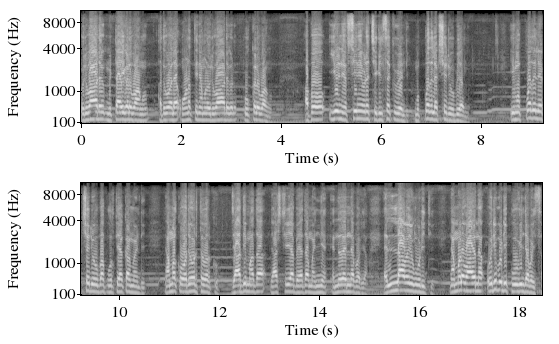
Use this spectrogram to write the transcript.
ഒരുപാട് മിഠായികൾ വാങ്ങും. അതുപോലെ ഓണത്തിന് നമ്മൾ ഒരുപാട് പൂക്കൾ വാങ്ങും. അപ്പോൾ ഈ ഒരു നഫ്സീനയുടെ ചികിത്സയ്ക്ക് വേണ്ടി മുപ്പത് ലക്ഷം രൂപയാണ് ഈ മുപ്പത് ലക്ഷം രൂപ പൂർത്തിയാക്കാൻ വേണ്ടി നമുക്ക് ഓരോരുത്തർക്കും ജാതി മത രാഷ്ട്രീയ ഭേദമന്യേ എന്ന് തന്നെ പറയാം. എല്ലാവരും കൂടിയിട്ട് നമ്മൾ വാങ്ങുന്ന ഒരു പിടി പൂവിന്റെ പൈസ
